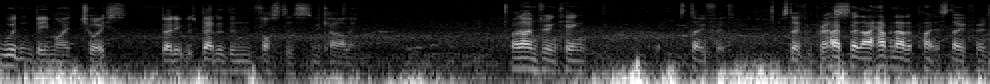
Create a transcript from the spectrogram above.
wouldn't be my choice, but it was better than Foster's and Carling. Well, I'm drinking Stowford, Stoford I, Press. but I haven't had a pint of Stowford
